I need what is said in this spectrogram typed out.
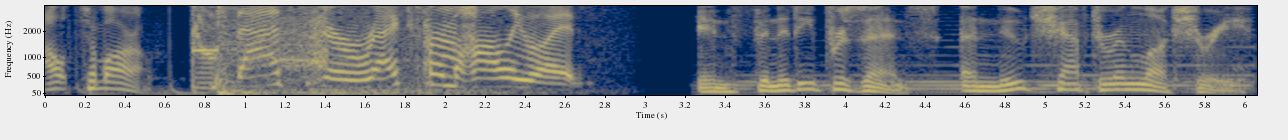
out tomorrow. That's direct from Hollywood. Infiniti presents a new chapter in luxury,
